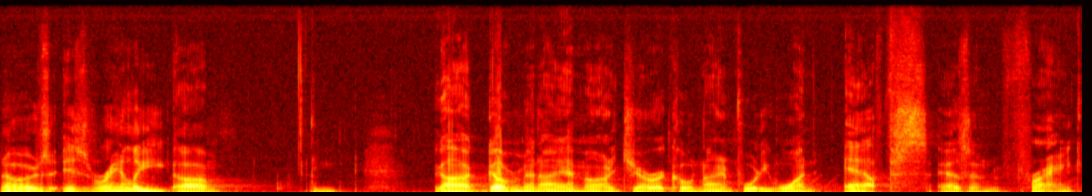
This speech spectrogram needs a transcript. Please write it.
Now, Israeli um, uh, government IMI Jericho 941Fs, as in Frank,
